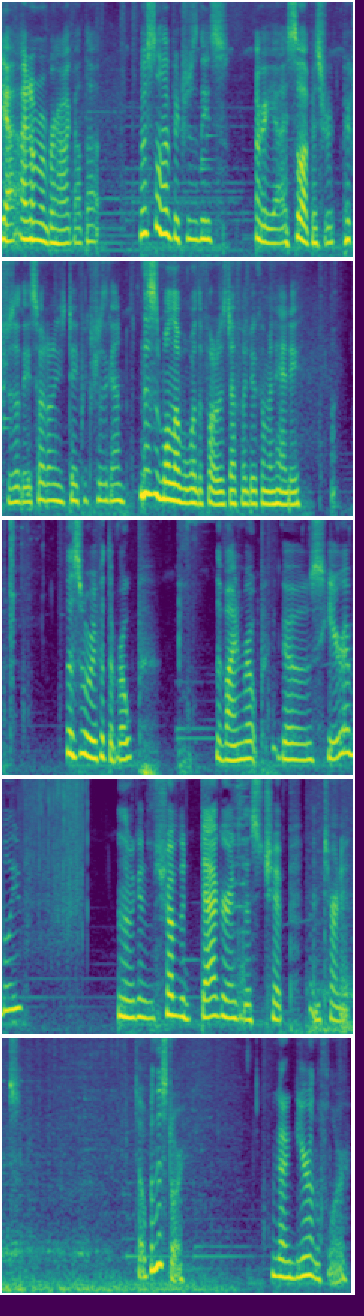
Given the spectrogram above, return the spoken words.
Yeah, I don't remember how I got that. Do I still have pictures of these? Okay, yeah, I still have pictures of these, so I don't need to take pictures again. This is one level where the photos definitely do come in handy. This is where we put the rope. The vine rope goes here, I believe. And then we can shove the dagger into this chip and turn it to open this door. We got a gear on the floor.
